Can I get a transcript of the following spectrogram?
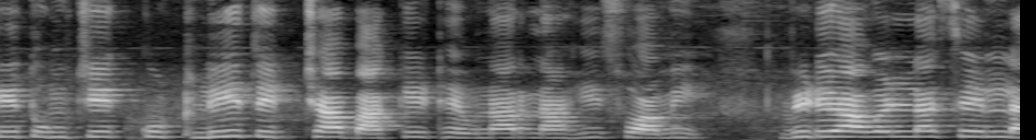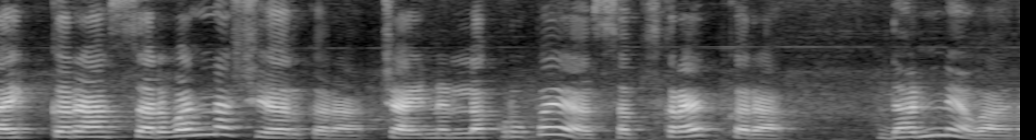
की तुमची कुठलीच इच्छा बाकी ठेवणार नाही स्वामी. व्हिडिओ आवडला असेल लाईक करा. सर्वांना शेअर करा. चॅनलला कृपया सबस्क्राईब करा. धन्यवाद.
